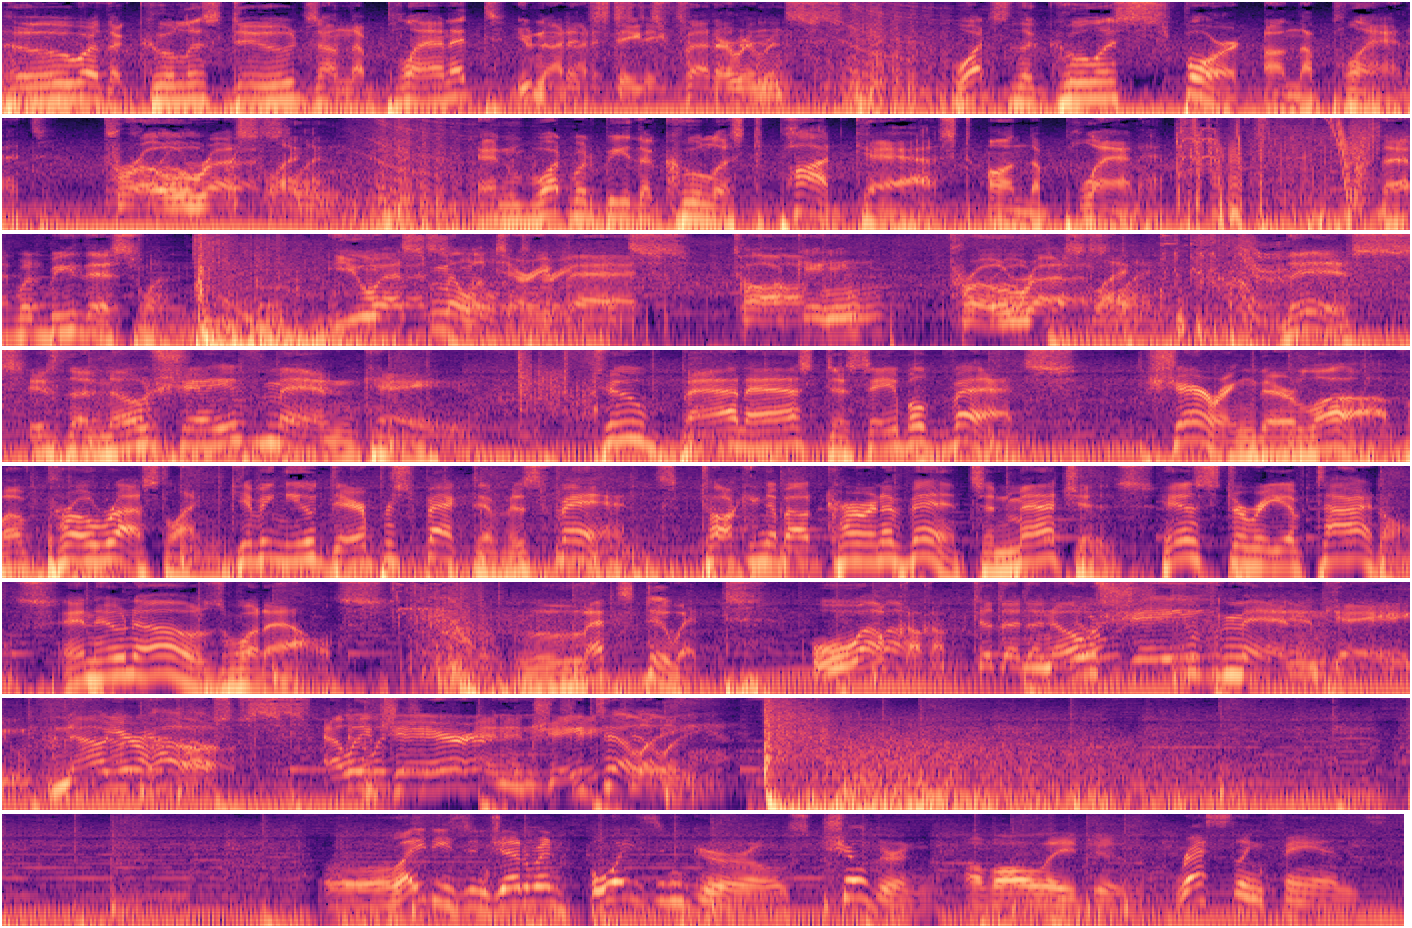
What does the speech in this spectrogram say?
Who are the coolest dudes on the planet? United States veterans. What's the coolest sport on the planet? Pro wrestling. And what would be the coolest podcast on the planet? That would be this one. U.S. military vets talking pro wrestling. This is the No Shave Man Cave. Two badass disabled vets sharing their love of pro wrestling, giving you their perspective as fans, talking about current events and matches, history of titles, and who knows what else. Let's do it. Welcome to the No Shave Men Cave. Now your hosts, Ellie Jair and Jay Tilly. Ladies and gentlemen, boys and girls, children of all ages, wrestling fans,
